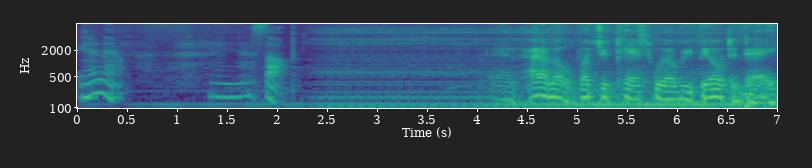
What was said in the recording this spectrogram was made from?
In and out. And stop. And I don't know what your test will reveal today,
